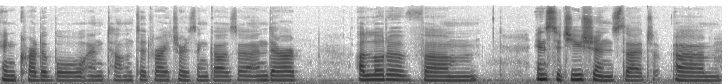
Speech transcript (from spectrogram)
incredible and talented writers in Gaza, and there are a lot of um, institutions that um,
